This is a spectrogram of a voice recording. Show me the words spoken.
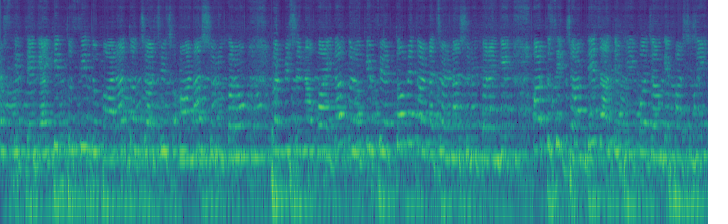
ਇਹਨਾਂ ਨੂੰ ਵਰਡਸ ਦਿੱਤੇ ਗਏ ਕਿ ਤੁਸੀਂ ਦੁਬਾਰਾ ਤੋਂ ਚਰਚ ਵਿੱਚ ਆਉਣਾ ਸ਼ੁਰੂ ਕਰੋ ਪਰਮੇਸ਼ਰ ਨਾਲ ਵਾਅਦਾ ਕਰੋ ਕਿ ਫਿਰ ਤੋਂ ਮੈਂ ਤੁਹਾਡਾ ਚੱਲਣਾ ਸ਼ੁਰੂ ਕਰਾਂਗੀ ਔਰ ਤੁਸੀਂ ਜਾਂਦੇ ਜਾਂਦੇ ਠੀਕ ਹੋ ਜਾਓਗੇ ਪਾਸ਼ੇ ਜੀ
